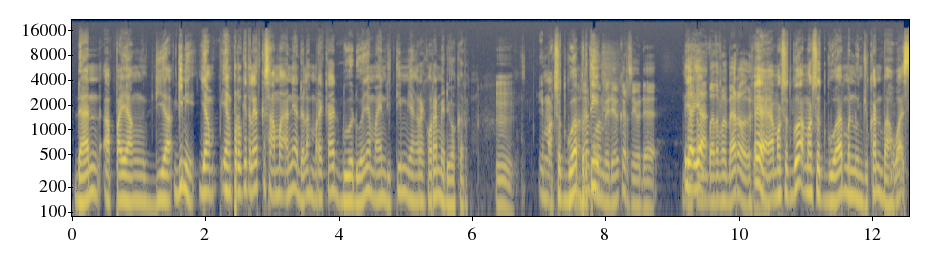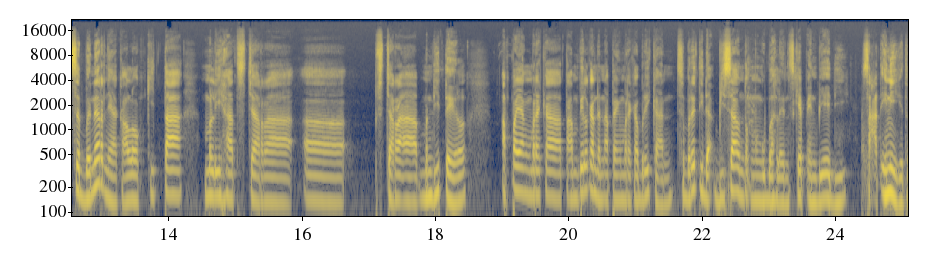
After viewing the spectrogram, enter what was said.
dan apa yang dia gini, yang yang perlu kita lihat kesamaannya adalah mereka dua-duanya main di tim yang rekornya mediocre. Hmm. Maksud gua Bahkan berarti mediocre sih udah Iya, iya. bottom of the barrel. Iya, maksud gua maksud gua menunjukkan bahwa sebenarnya kalau kita melihat secara eh, secara mendetail apa yang mereka tampilkan dan apa yang mereka berikan sebenarnya tidak bisa untuk mengubah landscape NBA di saat ini gitu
